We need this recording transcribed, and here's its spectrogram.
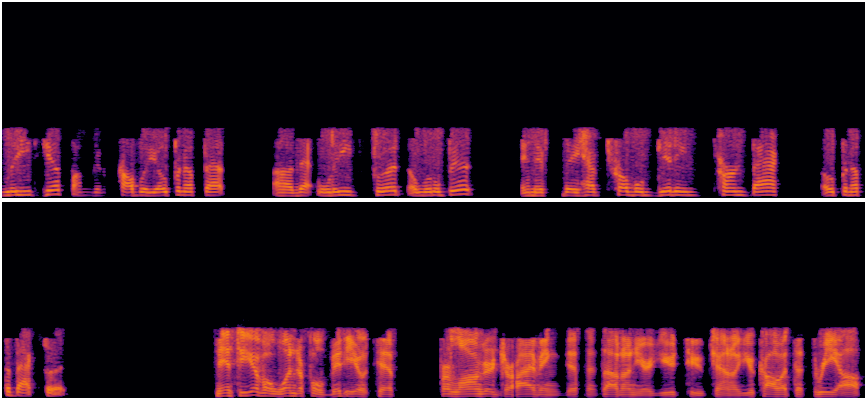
lead hip, I'm going to probably open up that uh, that lead foot a little bit. And if they have trouble getting turned back, open up the back foot. Nancy, you have a wonderful video tip for longer driving distance out on your YouTube channel. You call it the three ups.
